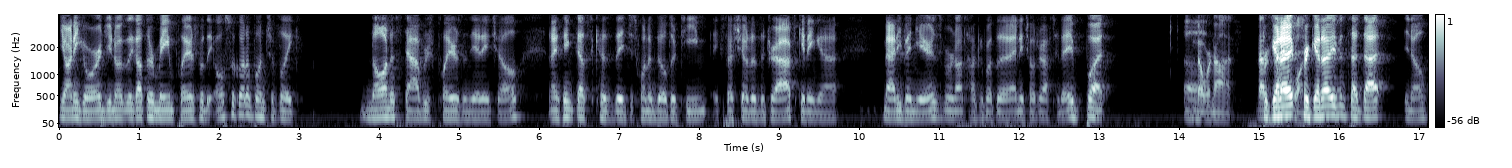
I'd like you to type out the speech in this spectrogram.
Yanni Gourde, you know, they got their main players, but they also got a bunch of like non-established players in the NHL, and I think that's because they just want to build their team, especially out of the draft, getting uh, Matty Beniers. We're not talking about the NHL draft today, but um, no, we're not. That's forget I one. forget I even said that, you know.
